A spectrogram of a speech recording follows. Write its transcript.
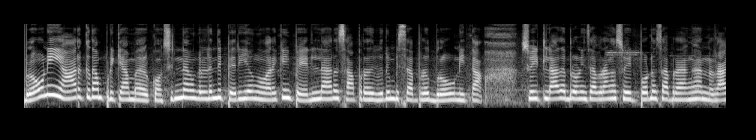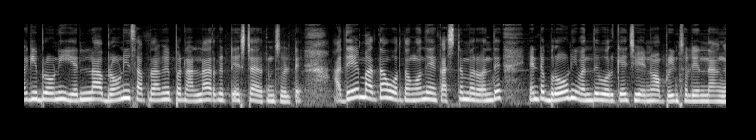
ப்ரௌனி யாருக்கு தான் பிடிக்காம இருக்கும்? சின்னவங்கள்லேருந்து பெரியவங்க வரைக்கும் இப்போ எல்லாரும் சாப்பிட்றது விரும்பி சாப்பிட்றது ப்ரௌனி தான். ஸ்வீட் இல்லாத ப்ரௌனி சாப்பிட்றாங்க ஸ்வீட் போட்டும் சாப்பிட்றாங்க ராகி ப்ரௌனி எல்லா ப்ரௌனியும் சாப்பிட்றாங்க. இப்போ நல்லா இருக்குது டேஸ்ட்டாக இருக்குன்னு சொல்லிட்டு. அதே மாதிரி தான் ஒருத்தவங்க வந்து என் கஸ்டமர் வந்து என்கிட்ட ப்ரௌனி வந்து ஒரு கேஜி வேணும் அப்படின்னு சொல்லியிருந்தாங்க.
